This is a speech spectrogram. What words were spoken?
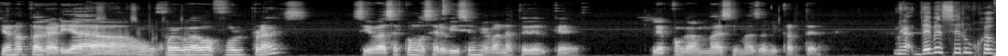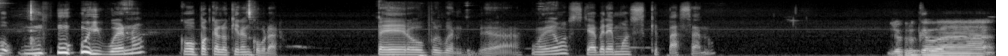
Yo no pagaría un importante. juego a full price. Si va a ser como servicio, me van a pedir que le pongan más y más a mi cartera. Mira, debe ser un juego muy bueno como para que lo quieran cobrar. Pero, pues bueno, ya, como digamos, ya veremos qué pasa, ¿no? Yo creo que va,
